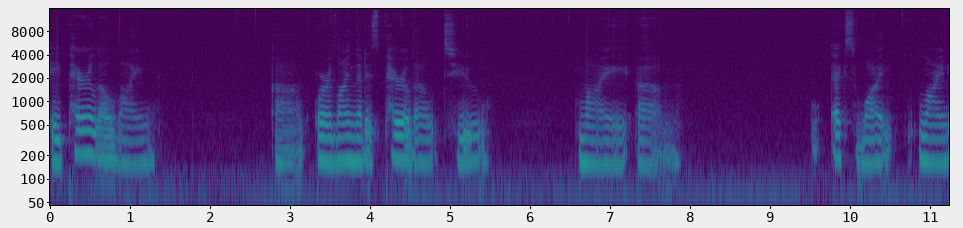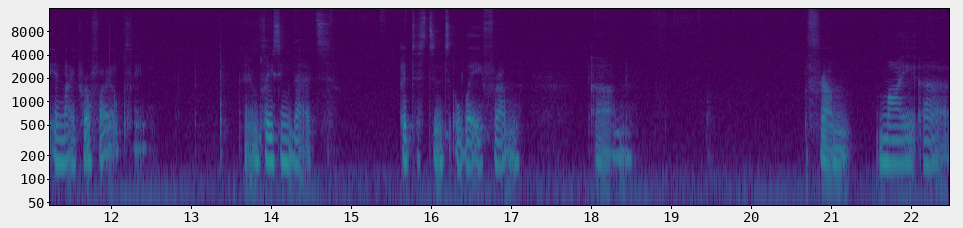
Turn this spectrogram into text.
a parallel line or a line that is parallel to my um, XY line in my profile plane. And I'm placing that a distance away from um, from my uh,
